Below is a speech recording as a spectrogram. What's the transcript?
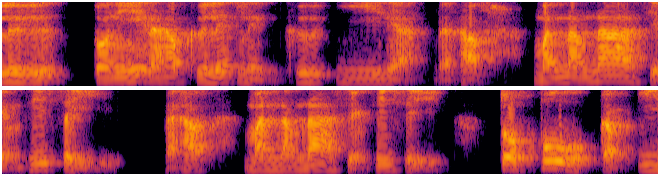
หรือตัวนี้นะครับคือเลขหนึ่งคือ e เนี่ยนะครับ มันนำหน้าเสียงที่ 4 นะครับ มันนำหน้าเสียงที่ 4 ตัวปู้กับ e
